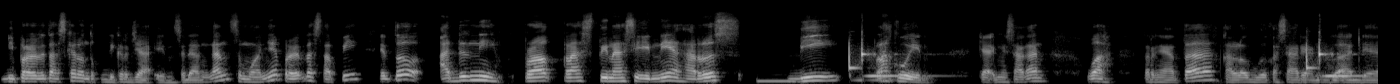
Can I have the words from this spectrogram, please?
diprioritaskan untuk dikerjain. Sedangkan semuanya prioritas tapi itu ada nih prokrastinasi ini yang harus dilakuin. Kayak misalkan, wah ternyata kalau gue keseharian gue ada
